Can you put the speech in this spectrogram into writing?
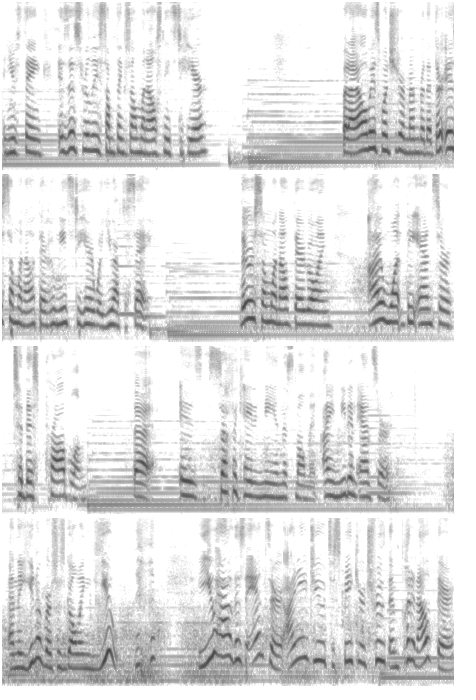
and you think, is this really something someone else needs to hear? But I always want you to remember that there is someone out there who needs to hear what you have to say. There is someone out there going, I want the answer to this problem that is suffocating me in this moment. I need an answer. And the universe is going, You! you have this answer. I need you to speak your truth and put it out there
